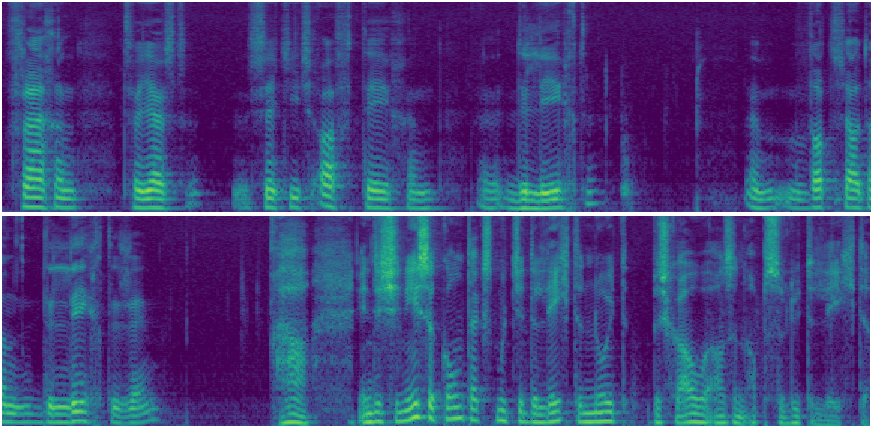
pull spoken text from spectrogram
vragen, zojuist zet je iets af tegen uh, de leegte. Um, wat zou dan de leegte zijn? Ha, in de Chinese context moet je de leegte nooit beschouwen als een absolute leegte.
